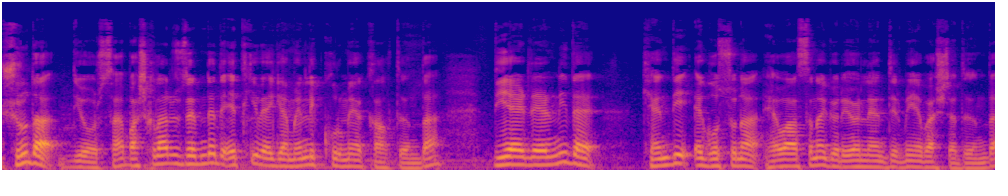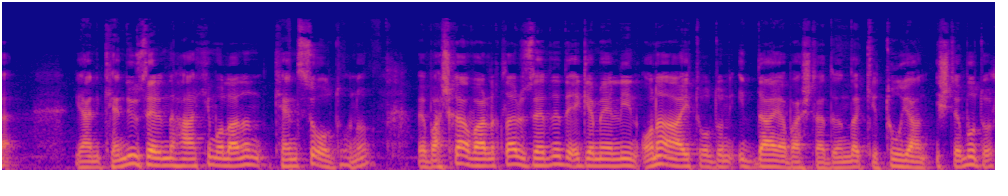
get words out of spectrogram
şunu da diyorsa, başkaları üzerinde de etki ve egemenlik kurmaya kalktığında, diğerlerini de kendi egosuna, hevasına göre yönlendirmeye başladığında, yani kendi üzerinde hakim olanın kendisi olduğunu ve başka varlıklar üzerinde de egemenliğin ona ait olduğunu iddiaya başladığında ki tuğyan işte budur.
